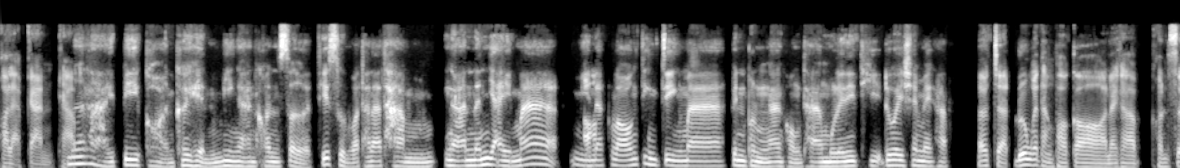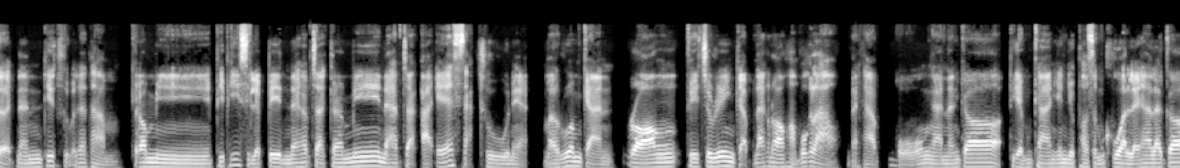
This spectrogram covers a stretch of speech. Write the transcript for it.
คอลแลบกันครับเมื่อหลายปีก่อนเคยเห็นมีงานคอนเสิร์ตที่ศูนย์วัฒนธรรม งานนั้นใหญ่มาก มีอ๋อนักร้องจริง ๆ มาเป็นผลงานของทางมูลนิธิด้วยใช่ไหมครับ เราจัดร่วมกันทางพอกอนะครับคอนเสิร์ตนั้นที่ศูนย์วัฒนธรรม ก็มีพี่ๆศิลปินนะครับจาก g r a m m y นะครับจาก RS จาก True เนี่ยมาร่วมกันร้องฟีเจอริงกับนักร้องของพวกเรานะครับโอ้งานนั้นก็เตรียมการกันอยู่พอสมควรเลยฮะแล้วก็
